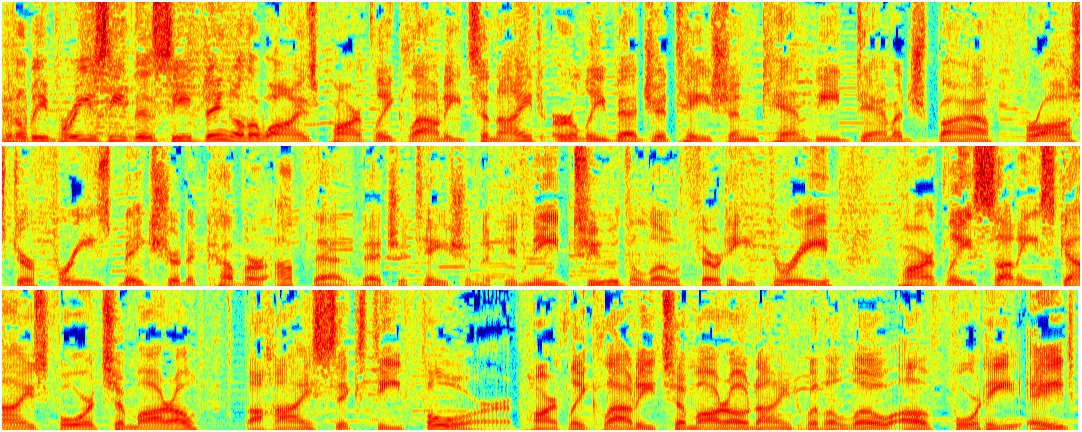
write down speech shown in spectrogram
It'll be breezy this evening, otherwise partly cloudy tonight. Early vegetation can be damaged by a frost or freeze. Make sure to cover up that vegetation if you need to. The low 33. Partly sunny skies for tomorrow. The high 64. Partly cloudy tomorrow night with a low of 48.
